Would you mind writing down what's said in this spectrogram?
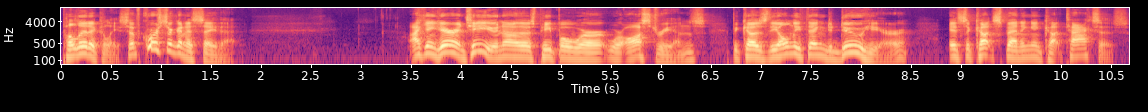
politically. So, of course, they're going to say that. I can guarantee you none of those people were, were Austrians because the only thing to do here is to cut spending and cut taxes.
